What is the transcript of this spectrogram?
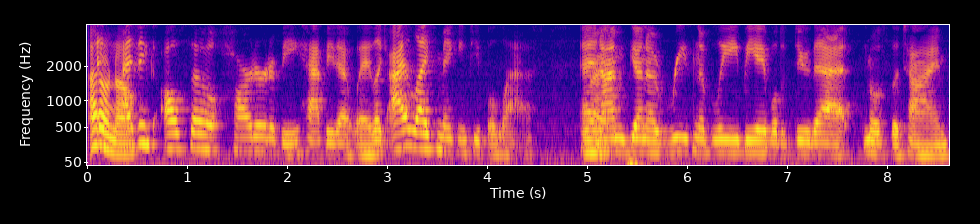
I don't It's, know. I think also harder to be happy that way. Like I like making people laugh. And Right. I'm gonna reasonably be able to do that most of the time.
